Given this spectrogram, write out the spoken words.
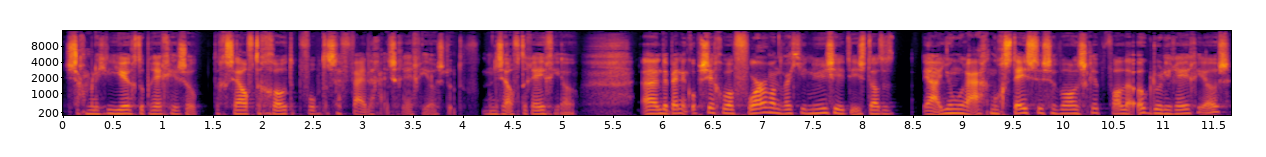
dus zeg maar dat je de jeugdhulpregio's op dezelfde grootte, bijvoorbeeld als de veiligheidsregio's doet, of in dezelfde regio. daar ben ik op zich wel voor, want wat je nu ziet is dat het ja, jongeren eigenlijk nog steeds tussen wal en schip vallen, ook door die regio's.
